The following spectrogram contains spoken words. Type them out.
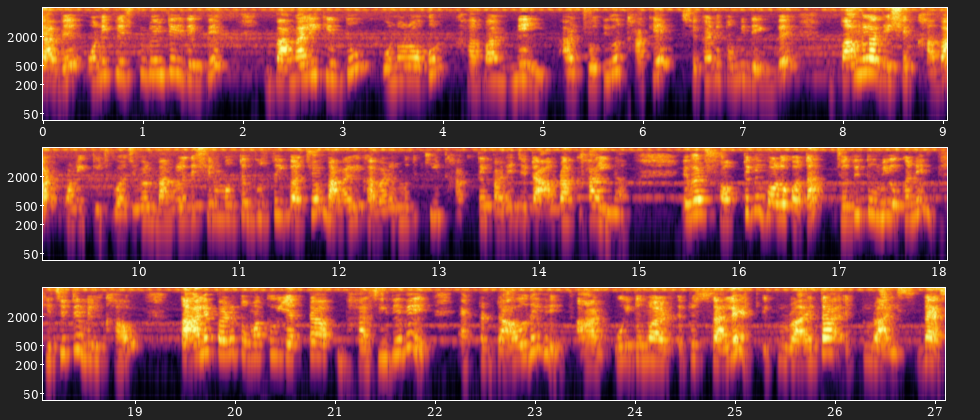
যাবে, অনেক রেস্টুরেন্টেই দেখবে বাঙালি কিন্তু কোনো রকম খাবার নেই। আর যদিও থাকে, সেখানে তুমি দেখবে বাংলাদেশের খাবার অনেক কিছু আছে। এবার বাংলাদেশের মধ্যে বুঝতেই পারছ বাঙালি খাবারের মধ্যে কি থাকতে পারে, যেটা আমরা খাই না। এবার সব থেকে বড় কথা, যদি তুমি ওখানে ভেজিটেবল খাও তাহলে পরে তোমাকে ওই একটা ভাজি দেবে, একটা ডাল দেবে, আর ওই তোমার একটু স্যালাড একটু রায়তা, একটু রাইস ব্যাস,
